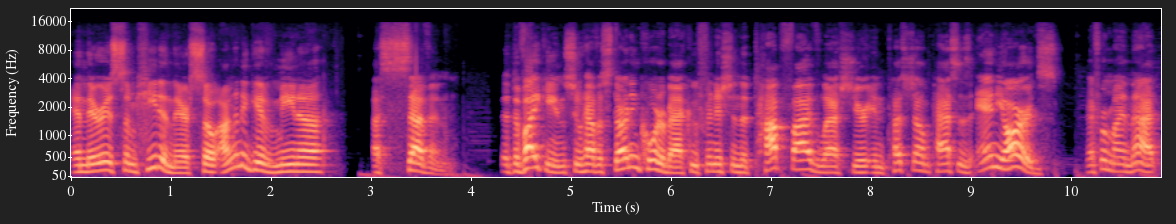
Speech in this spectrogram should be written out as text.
And there is some heat in there. So I'm going to give Mina a seven that the Vikings, who have a starting quarterback who finished in the top five last year in touchdown passes and yards, never mind that,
